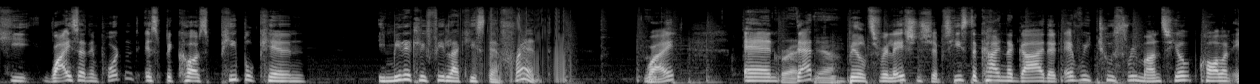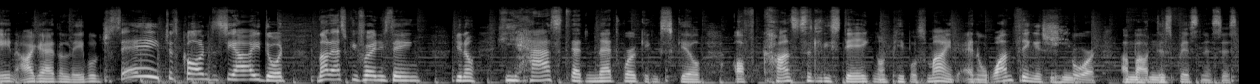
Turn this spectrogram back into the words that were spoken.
he why is that important is because people can immediately feel like he's their friend right and Correct, that yeah. builds relationships. He's the kind of guy that every two, three months he'll call an A&R guy at the label, just say, hey, just calling to see how you doing, not asking for anything. You know, he has that networking skill of constantly staying on people's mind. And one thing is mm-hmm. sure about mm-hmm. this business is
